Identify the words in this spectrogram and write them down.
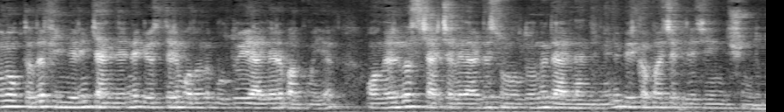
Bu noktada filmlerin kendilerine gösterim alanı bulduğu yerlere bakmayı, onların nasıl çerçevelerde sunulduğunu değerlendirmenin bir kapı açabileceğini düşündüm.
